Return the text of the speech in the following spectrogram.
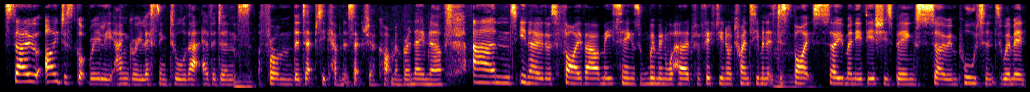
So I just got really angry listening to all that evidence from the deputy cabinet secretary. I can't remember her name now. And you know, there was five-hour meetings, and women were heard for fifteen or twenty minutes, despite so many of the issues being so important to women.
